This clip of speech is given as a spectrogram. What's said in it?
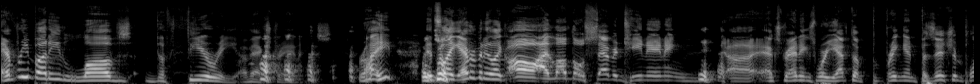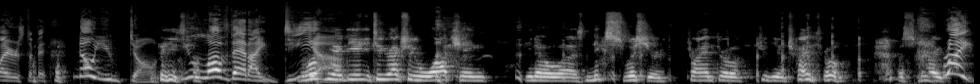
everybody loves the theory of extra innings, right? It's like everybody like, oh, I love those 17 inning uh, extra innings where you have to bring in position players to. Be- no, you don't. You love that I love the idea, idea until you're actually watching, you know, uh, Nick Swisher try and throw, you know, try and throw a strike. right?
